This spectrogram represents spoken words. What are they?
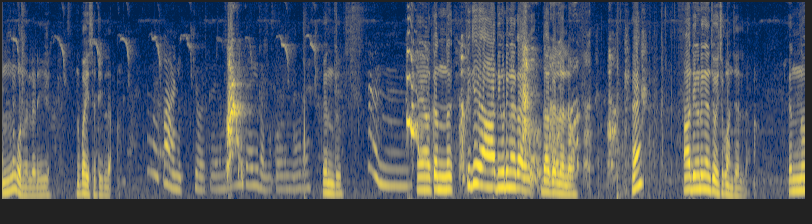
ഒന്നും കൊടുന്നില്ലടി. ഒന്നും പൈസ ഇട്ടില്ല എന്ത്? ഞങ്ങൾക്ക് ഇന്ന് ഇജ് ആദ്യം കൂടി ഇങ്ങനെ ഇതാക്കല്ലോ ഏ? ആദ്യം കൂടി ഇങ്ങനെ ചോദിച്ചു കൊഞ്ചല്ല. എന്നു.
